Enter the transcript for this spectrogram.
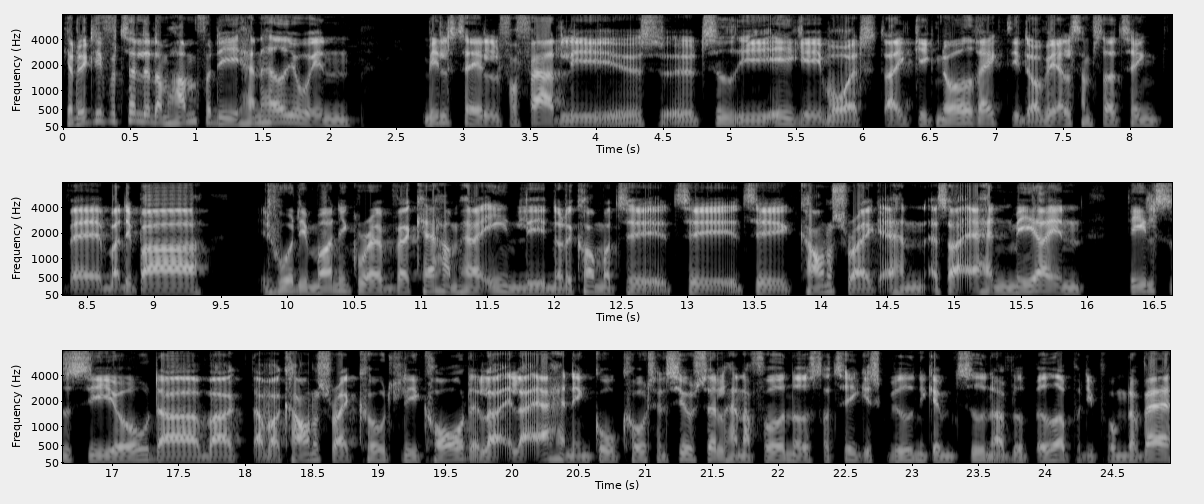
Kan du ikke lige fortælle lidt om ham, fordi han havde jo en mildstalt forfærdelig øh, tid i EG, hvor at der ikke gik noget rigtigt, og vi alle sammen sad og tænkte, hvad, var det bare et hurtigt money grab. Hvad kan ham her egentlig, når det kommer til, til, til Counter-Strike? Er han, altså, er han mere en deltids-CEO, der var, der var Counter-Strike coach lige kort, eller, eller er han en god coach? Han siger jo selv, at han har fået noget strategisk viden igennem tiden og er blevet bedre på de punkter. Hvad,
